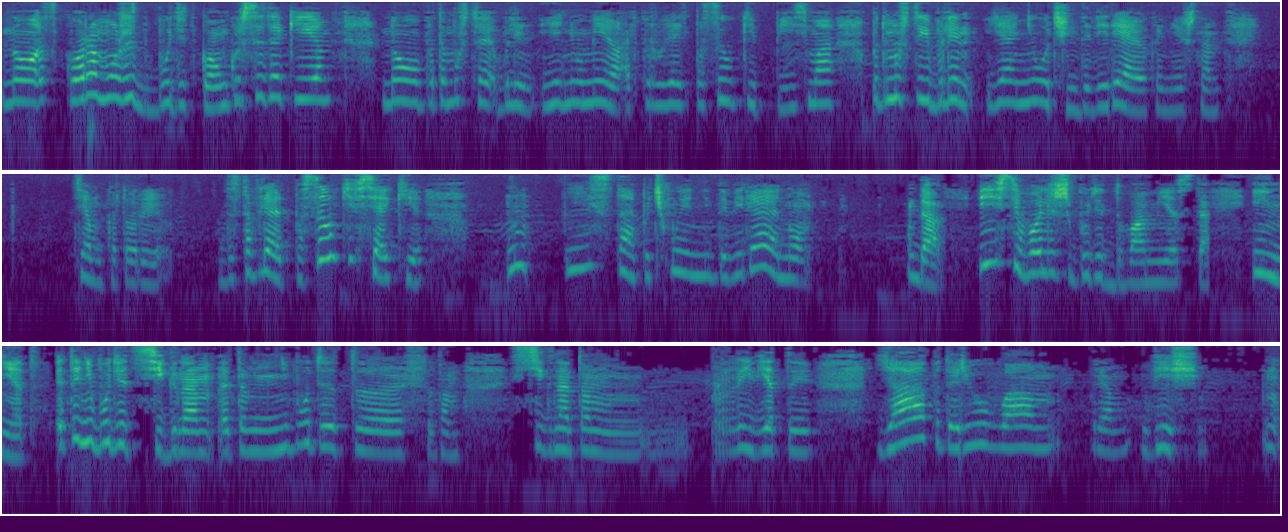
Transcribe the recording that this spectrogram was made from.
но скоро, может, будет конкурсы такие, но потому что, блин, я не умею отправлять посылки, письма, потому что, и, блин, я не очень доверяю, конечно, тем, которые доставляют посылки всякие. Ну, не знаю, почему я не доверяю, но да, и всего лишь будет два места. И нет, это не будет Сигна, это не будет, э, что там, Сигна там, приветы. Я подарю вам прям вещи, ну,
